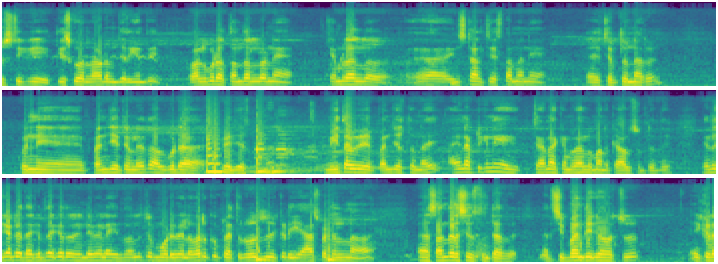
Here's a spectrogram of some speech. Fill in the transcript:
దృష్టికి తీసుకొని రావడం జరిగింది. వాళ్ళు కూడా తొందరలోనే కెమెరాలు ఇన్స్టాల్ చేస్తామని చెప్తున్నారు. కొన్ని పని చేయటం లేదు అవి కూడా రిపేర్ చేస్తున్నారు. మిగతావి పనిచేస్తున్నాయి. అయినప్పటికీ చాలా కెమెరాలు మనకు కావాల్సి ఉంటుంది. ఎందుకంటే దగ్గర దగ్గర రెండు వేల ఐదు వందల నుంచి మూడు వేల వరకు ప్రతిరోజు ఇక్కడ ఈ హాస్పిటల్ను సందర్శిస్తుంటారు. అది సిబ్బంది కావచ్చు ఇక్కడ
